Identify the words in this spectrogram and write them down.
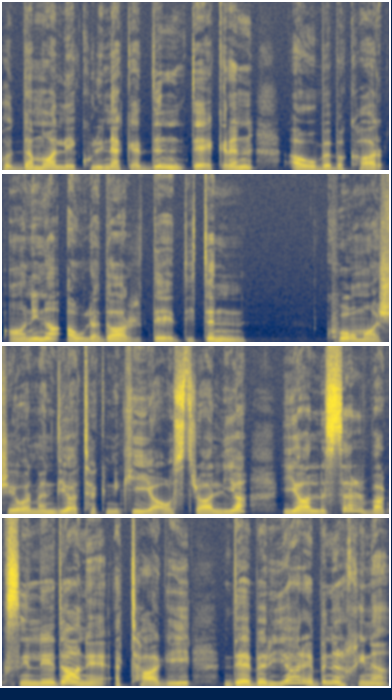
که دمال کلینک دن تکرن او ببکار آنینا اولدار دیتن. کوما شیورمندیا تکنیکی یا استرالیا یا لسر واکسین لیدان اتاگی ده بریار بنرخینه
